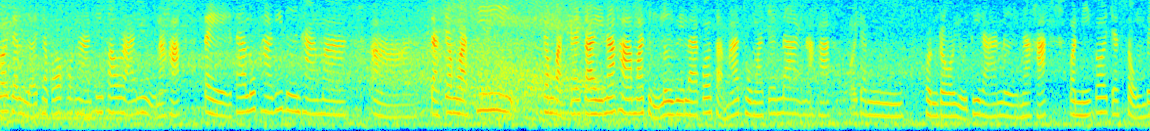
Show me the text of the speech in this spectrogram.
ก็จะเหลือเฉพาะคนงานที่เฝ้าร้านอยู่นะคะ แต่ถ้าลูกค้าที่เดินทางมาาจากจังหวัดที่จังหวัดไกลๆนะคะ มาถึงเลยเวลาก็สามารถโทรมาแจ้งได้นะคะ ก็จะมีคนรออยู่ที่ร้านเลยนะคะ วันนี้ก็จะส่งแบ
